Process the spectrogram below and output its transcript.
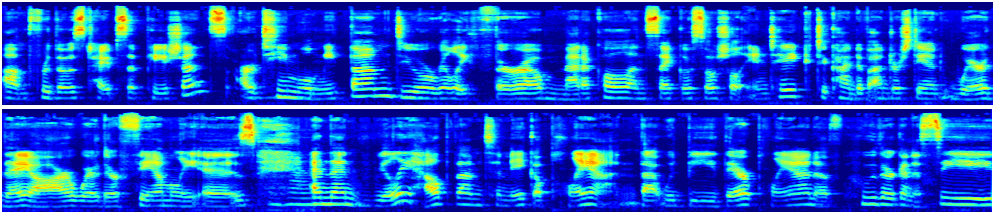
um, for those types of patients. Our team will meet them, do a really thorough medical and psychosocial intake to kind of understand where they are, where their family is, mm-hmm. and then really help them to make a plan that would be their plan of who they're going to see,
